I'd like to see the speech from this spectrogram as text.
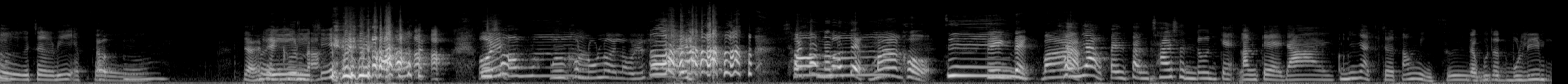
คือเจอรี่ F4 เอออืมอย่าให้เพลงขึ้นนะเฮ้ยเฮ้ยชอบมากมึงคนรู้เลยเราอายู่เท่าไหร่เฮ้ยตอนนั้นเราเด็กมากเหอะจริงจริงเด็กมาก ฉันอยากเป็นซันชาติฉันโดนแกะรังแกได้ฉันอยากเจอต้องหมิงซื่อเดี๋ยวกูจะบูลลี่มึง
